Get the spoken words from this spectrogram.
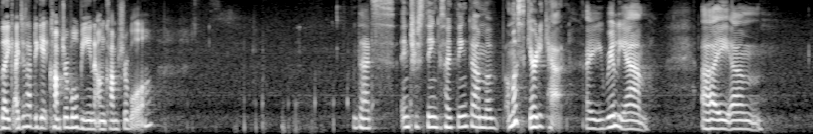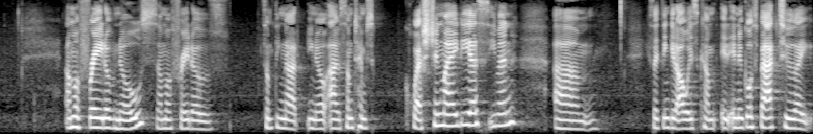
like I just have to get comfortable being uncomfortable. That's interesting because I think I'm a I'm a scaredy cat. I really am. I um I'm afraid of no's. I'm afraid of something that, you know, I sometimes question my ideas even. Because um, I think it always comes, and it goes back to like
